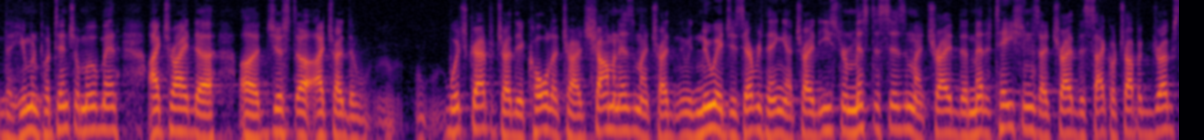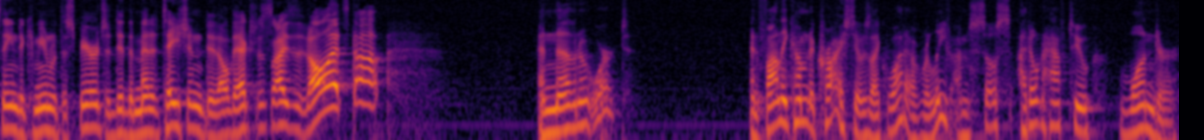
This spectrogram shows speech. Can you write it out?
the human potential movement. I tried uh, uh just uh, I tried the witchcraft. I tried the occult. I tried shamanism. I tried New Ages, everything. I tried Eastern mysticism. I tried the meditations. I tried the psychotropic drugs thing to commune with the spirits. I did the meditation. Did all the exercises. Did all that stuff, and none of it worked. And finally, coming to Christ, it was like, what a relief! I'm so I don't have to wonder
